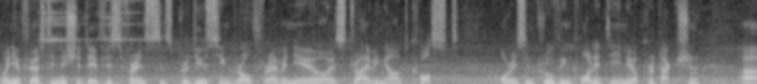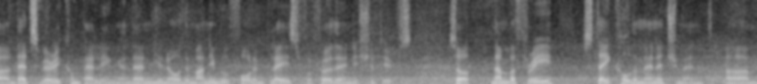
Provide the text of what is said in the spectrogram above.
when your first initiative is, for instance, producing growth revenue or is driving out cost or is improving quality in your production, uh, that's very compelling. And then, you know, the money will fall in place for further initiatives. So number three, stakeholder management. Um,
